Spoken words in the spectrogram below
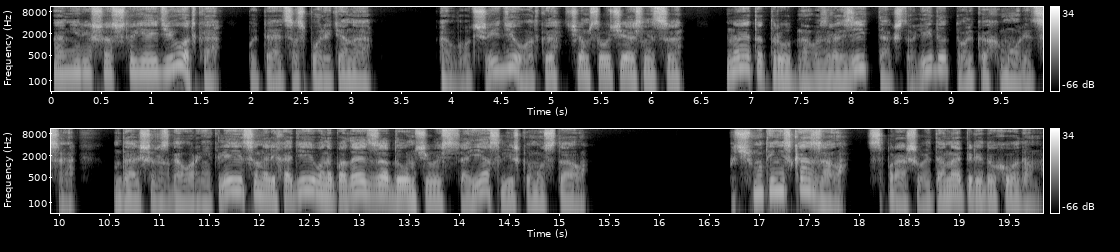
Они решат, что я идиотка, — пытается спорить она. «Лучше идиотка, чем соучастница». Но это трудно возразить, так что Лида только хмурится. Дальше разговор не клеится, на Лиходеева нападает задумчивость, а я слишком устал. «Почему ты не сказал?» — спрашивает она перед уходом.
